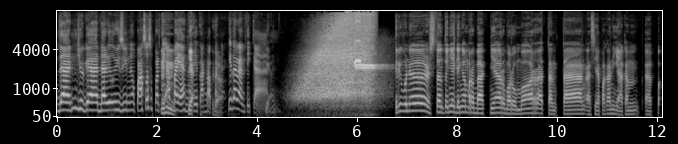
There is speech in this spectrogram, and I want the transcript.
dan juga dari Luizino Paso seperti Mhm, apa ya nanti ya, tanggapannya. Kita nantikan. Ya. Tribuners, tentunya dengan merebaknya rumor-rumor tentang eh, siapakah nih yang akan pa-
